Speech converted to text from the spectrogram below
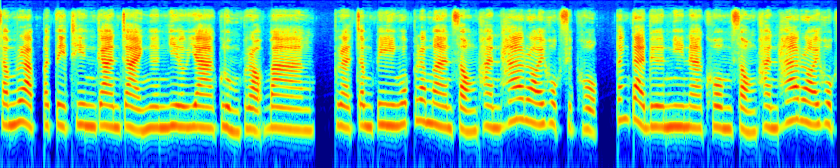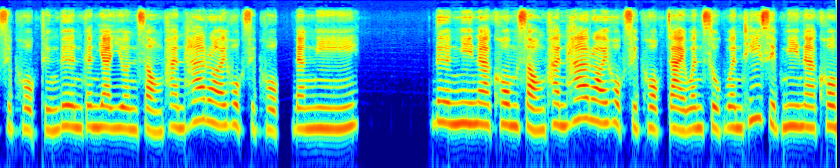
สำหรับปฏิทินการจ่ายเงินเยียวยากลุ่มเปราะบาง ประจำปีงบประมาณ 2566 ตั้งแต่เดือนมีนาคม 2566 ถึงเดือนกันยายน 2566 ดังนี้ เดือนมีนาคม 2566 จ่ายวันศุกร์วันที่ 10 มีนาคม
